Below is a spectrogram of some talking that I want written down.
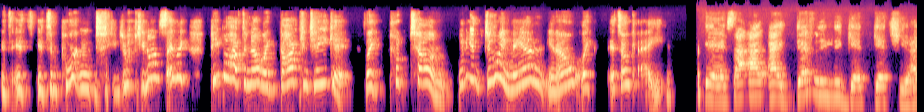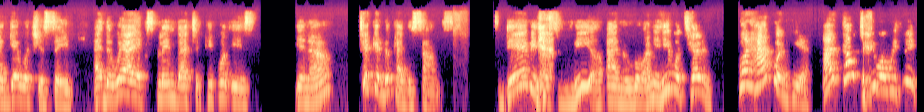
it's, it's, it's important. you know what I'm saying? Like people have to know, like God can take it. Like put, tell him, what are you doing, man? You know, like it's okay. Yes, I, I, I definitely get, get you. I get what you're saying. And the way I explain that to people is, you know, Take a look at the Psalms. David is real and raw. I mean, he would tell him, What happened here? I thought you were with me.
